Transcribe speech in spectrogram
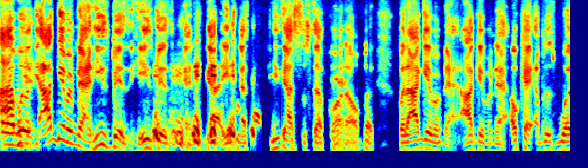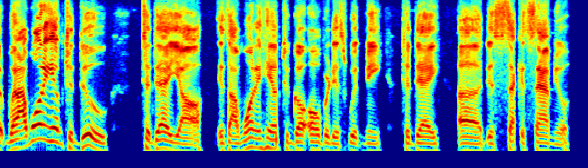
I will. I'll give him that. He's busy. He's busy, man. He got, he got, he's got some stuff going on, but but I'll give him that. I'll give him that. Okay. uh, What what I wanted him to do today, y'all, is I wanted him to go over this with me today. Uh, this Second Samuel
